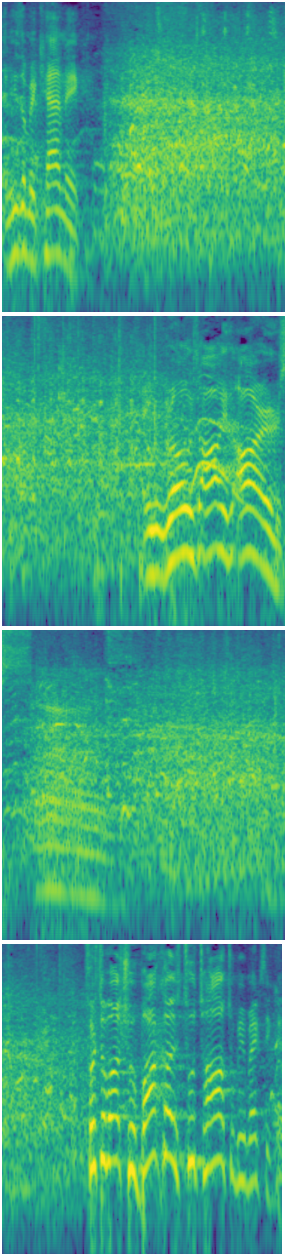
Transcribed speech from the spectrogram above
And he's a mechanic. And he rolls all his R's. First of all, Chewbacca is too tall to be Mexican.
